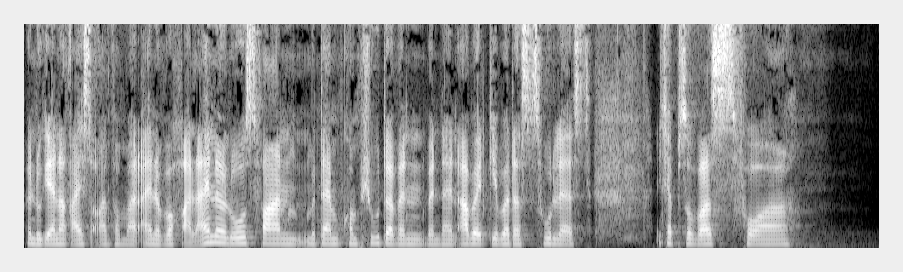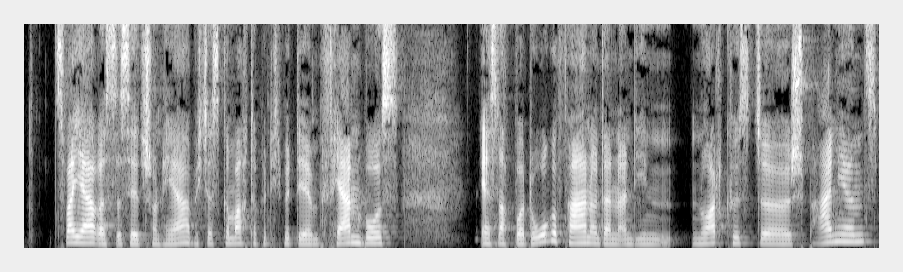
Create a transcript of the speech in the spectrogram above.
wenn du gerne reist, auch einfach mal eine Woche alleine losfahren mit deinem Computer, wenn, wenn dein Arbeitgeber das zulässt. Ich habe sowas vor zwei Jahren ist das jetzt schon her, habe ich das gemacht, da bin ich mit dem Fernbus erst nach Bordeaux gefahren und dann an die Nordküste Spaniens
